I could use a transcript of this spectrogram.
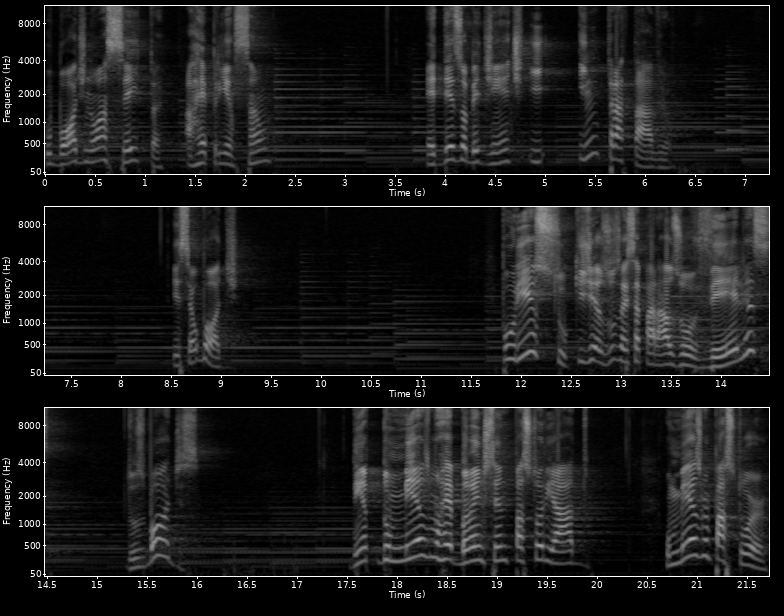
o bode não aceita a repreensão, é desobediente e intratável. Esse é o bode. Por isso que Jesus vai separar as ovelhas dos bodes. dentro do mesmo rebanho sendo pastoreado. O mesmo pastor,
